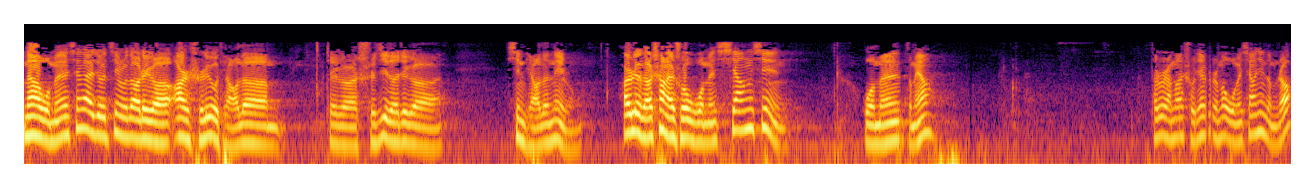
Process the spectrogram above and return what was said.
那我们现在就进入到这个二十六条的这个实际的这个信条的内容。二十六条上来说，我们相信，我们怎么样？他说什么？首先说什么？我们相信怎么着？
